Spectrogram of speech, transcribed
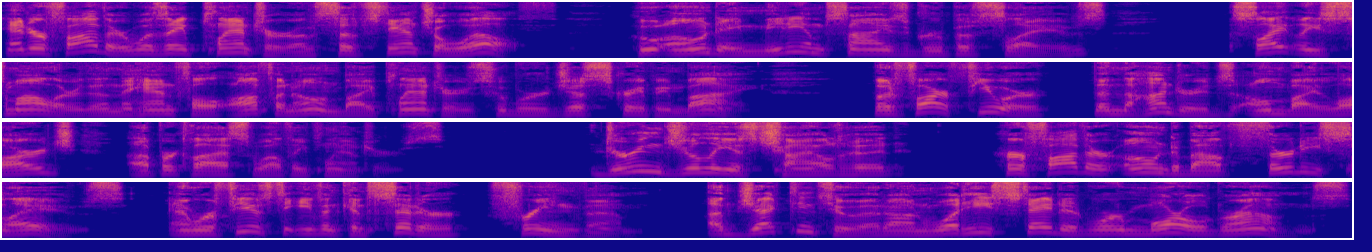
and her father was a planter of substantial wealth who owned a medium sized group of slaves slightly smaller than the handful often owned by planters who were just scraping by, but far fewer than the hundreds owned by large, upper class wealthy planters. During Julia's childhood, her father owned about 30 slaves and refused to even consider freeing them, objecting to it on what he stated were moral grounds.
